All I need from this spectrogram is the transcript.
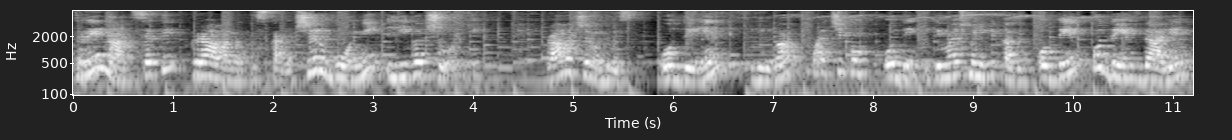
13 право натискає червоні, ліва чорні. Право червоні. Дивись. Один, ліва пальчиком, один. І ти маєш мені підказувати. Один, один. Далі.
